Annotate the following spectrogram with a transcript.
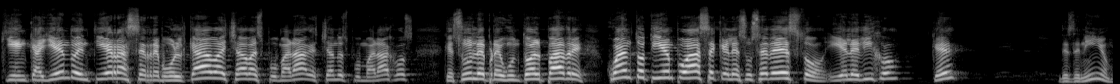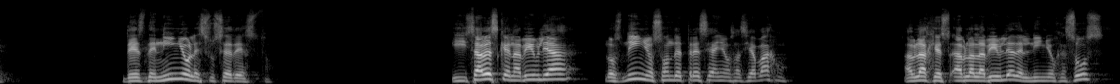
quien cayendo en tierra se revolcaba, echaba espumarajos, echando espumarajos, Jesús le preguntó al Padre, ¿cuánto tiempo hace que le sucede esto? Y él le dijo, ¿qué? Desde niño. Desde niño le sucede esto. Y sabes que en la Biblia los niños son de 13 años hacia abajo. Habla, la Biblia del niño Jesús,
